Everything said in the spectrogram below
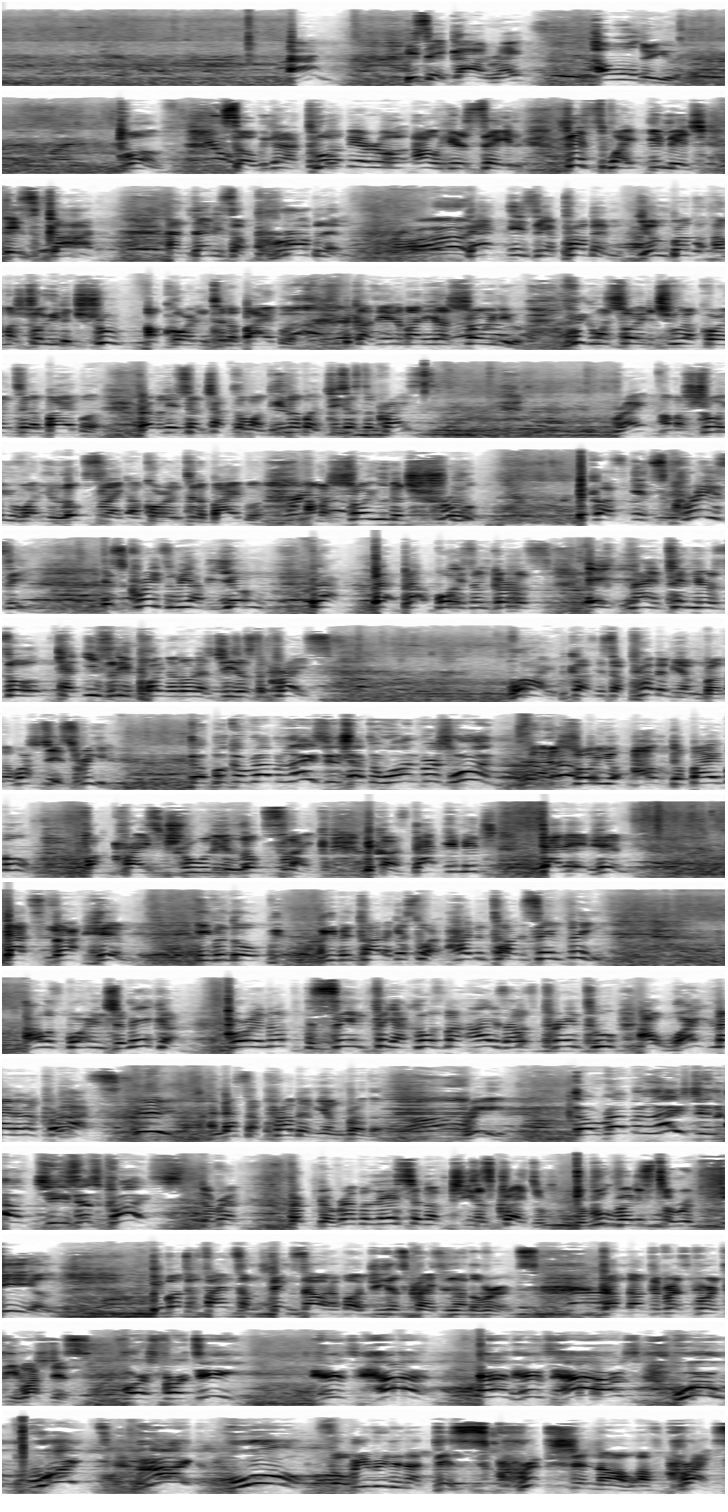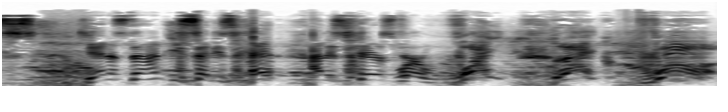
You say God, right? How old are you? 12. So we got a 12 year old out here saying this white image is God. And that is a problem. That is a problem. Young brother, I'm going to show you the truth according to the Bible. Because anybody else showing you. We're going to show you the truth according to the Bible. Revelation chapter 1. Do you know about Jesus the Christ? Right? I'm going to show you what he looks like according to the Bible. I'm going to show you the truth. Because it's crazy. It's crazy. We have young black, black, black boys and girls, 8, 9, 10 years old, can easily point it out as Jesus the Christ. Because it's a problem, young brother. Watch this. Read. The book of Revelation, chapter 1, verse 1. So I'm going to show you out the Bible what Christ truly looks like. Because that image, that ain't him. That's not him. Even though we, we've been taught, guess what? I've been taught the same thing. I was born in Jamaica. Growing up, the same thing. I closed my eyes. I was praying to a white man on a cross. And that's a problem, young brother. Read. The revelation of Jesus Christ. The, re- the revelation of Jesus Christ. The, the root word is to reveal. We're about to find some things out about Jesus Christ, in other words. Jump down to verse 14. Watch this. Verse 14. His head and his hairs were white like wool. So we're reading a description now of Christ. You understand? He said his head and his hairs were white like wool.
